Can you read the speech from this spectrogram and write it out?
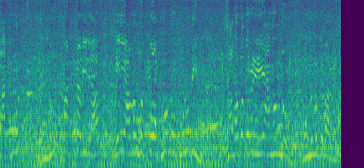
পাথর লুটপাটকারীরা এই আনন্দ কখনো কোনো দিন সাদা পাথরের এই আনন্দ বন্ধ করতে পারবে না।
